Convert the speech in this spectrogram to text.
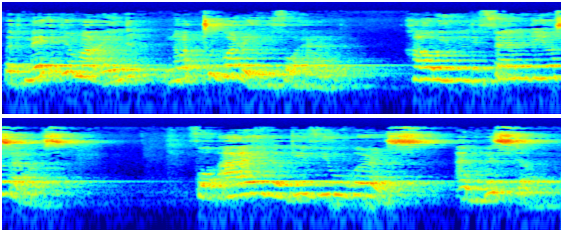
But make up your mind not to worry beforehand how you will defend yourselves. For I will give you words and wisdom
